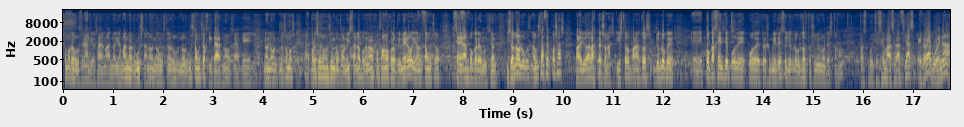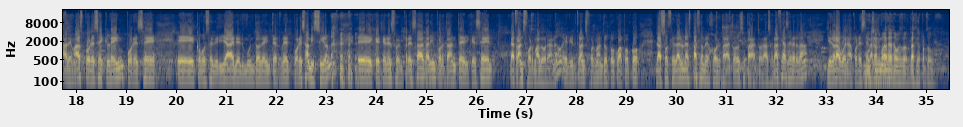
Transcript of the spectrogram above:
somos revolucionarios además, ¿no? y además nos gusta, ¿no? Nos gusta, gusta mucho agitar, ¿no? O sea que no, no, no, somos, por eso somos inconformistas, ¿no? Porque no nos conformamos con lo primero y nos gusta mucho generar un poco de revolución. Y eso, no, nos gusta hacer cosas para ayudar a las personas. Y esto para nosotros, yo creo que eh, poca gente puede, puede presumir de esto, yo creo que nosotros presumimos de esto, ¿no? Pues muchísimas gracias, enhorabuena, además por ese claim, por ese, eh, como se diría en el mundo de Internet, por esa misión eh, que tiene su empresa tan importante y que es el la transformadora, ¿no? el ir transformando poco a poco la sociedad en un espacio mejor para todos y para todas. Gracias de verdad y enhorabuena por este Muchísimas gracias a vosotros, gracias por todo.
